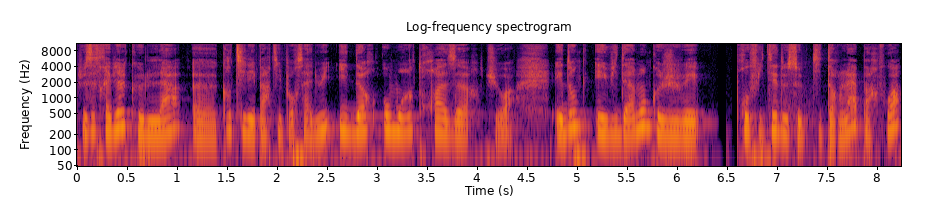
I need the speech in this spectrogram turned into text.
je sais très bien que là, euh, quand il est parti pour sa nuit, il dort au moins 3 heures, tu vois. Et donc, évidemment que je vais profiter de ce petit temps-là parfois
